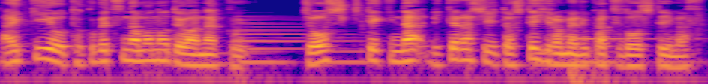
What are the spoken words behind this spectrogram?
IT を特別なものではなく常識的なリテラシーとして広める活動をしています。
